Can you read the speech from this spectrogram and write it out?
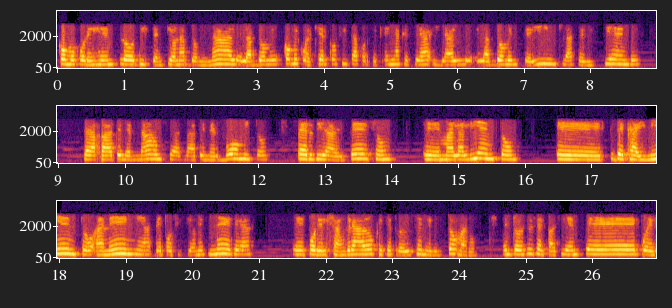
como por ejemplo distensión abdominal, el abdomen come cualquier cosita por pequeña que sea y ya el, abdomen se infla, se distiende, va a tener náuseas, va a tener vómitos, pérdida de peso, eh, mal aliento, eh, decaimiento, anemia, deposiciones negras eh, por el sangrado que se produce en el estómago. Entonces el paciente, pues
